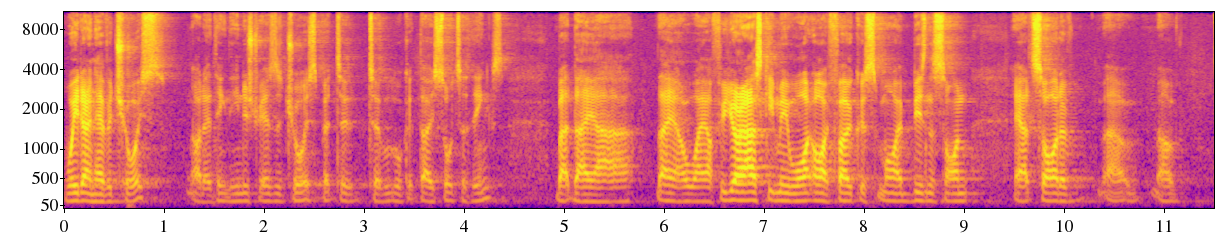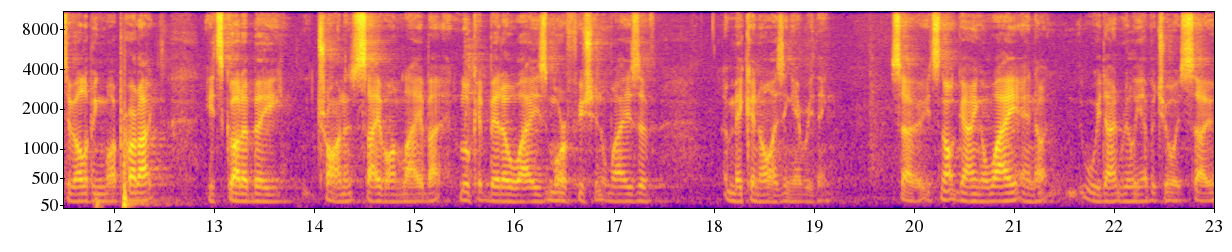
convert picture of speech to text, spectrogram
we don't have a choice. I don't think the industry has a choice but to, to look at those sorts of things. But they are, they are way off. If you're asking me what I focus my business on outside of, uh, of developing my product, it's got to be trying to save on labour, look at better ways, more efficient ways of mechanising everything. So it's not going away, and I, we don't really have a choice. So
